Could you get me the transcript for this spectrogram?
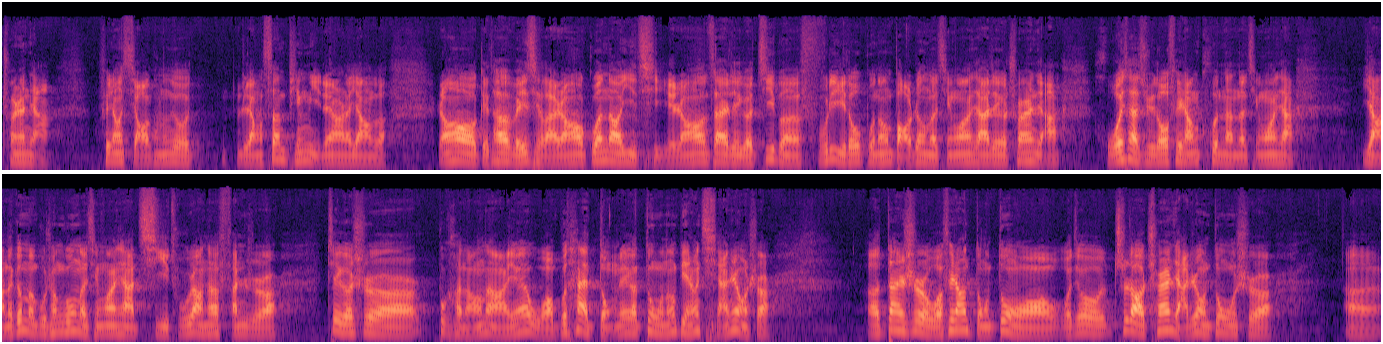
穿山甲，非常小，可能就两三平米这样的样子。然后给它围起来，然后关到一起，然后在这个基本福利都不能保证的情况下，这个穿山甲活下去都非常困难的情况下，养的根本不成功的情况下，企图让它繁殖，这个是不可能的啊！因为我不太懂这个动物能变成钱这种事儿，呃，但是我非常懂动物，我就知道穿山甲这种动物是，呃，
